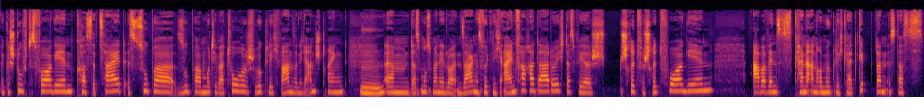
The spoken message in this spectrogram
Gestuftes Vorgehen kostet Zeit, ist super, super motivatorisch, wirklich wahnsinnig anstrengend. Mhm. Ähm, das muss man den Leuten sagen. Es wird nicht einfacher dadurch, dass wir Schritt für Schritt vorgehen. Aber wenn es keine andere Möglichkeit gibt, dann ist das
